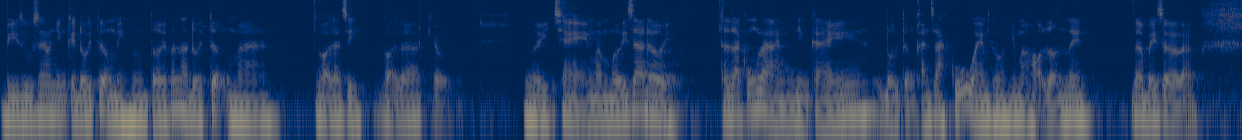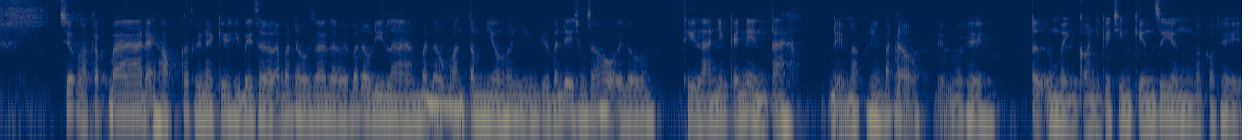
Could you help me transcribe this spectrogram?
vì dù sao những cái đối tượng mình hướng tới vẫn là đối tượng mà gọi là gì? Gọi là kiểu người trẻ mà mới ra đời. Thật ra cũng là những cái đối tượng khán giả cũ của em thôi nhưng mà họ lớn lên. Tức là bây giờ là trước là cấp 3, đại học các thứ này kia thì bây giờ là bắt đầu ra đời bắt đầu đi làm bắt đầu ừ. quan tâm nhiều hơn những cái vấn đề trong xã hội rồi. Thì là những cái nền tảng để mà có thể bắt đầu để mà có thể tự mình có những cái chính kiến riêng và có thể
